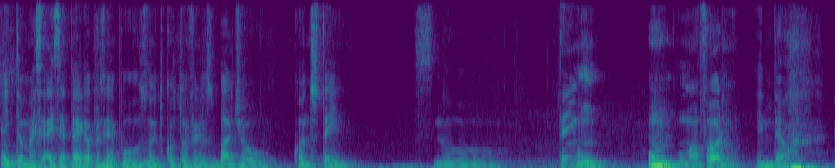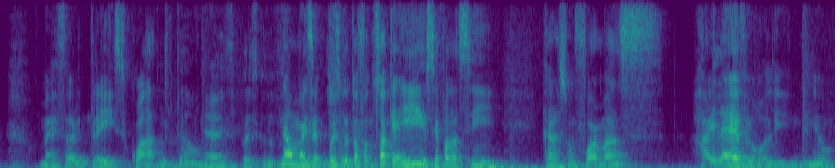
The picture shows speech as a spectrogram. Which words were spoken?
É, Então, mas aí você pega, por exemplo, os oito cotovelos, o Bajou. Quantos tem? No. Tem um, Um. uma forma. Então. O mestre sabe três, quatro. Então, É. por isso que eu tô Não, mas é por isso que eu tô falando. Só que aí você fala assim, cara, são formas high level ali, entendeu?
